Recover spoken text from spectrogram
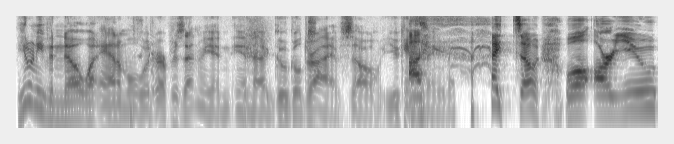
You don't even know what animal would represent me in in uh, Google Drive, so you can't I- say anything. I don't. Well, are you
